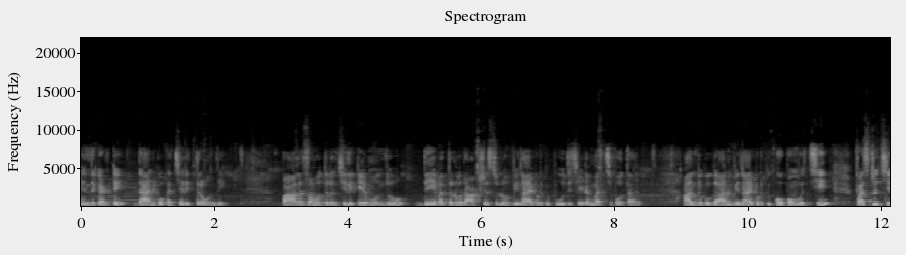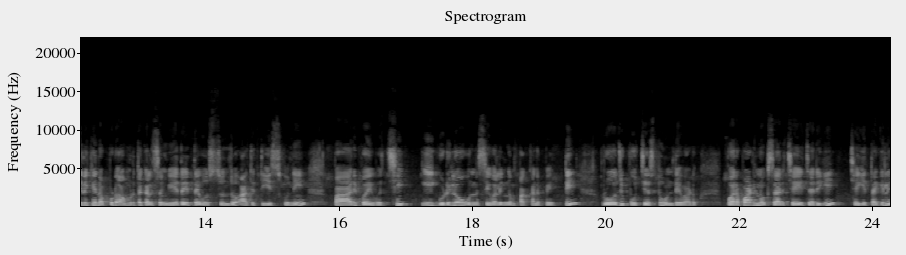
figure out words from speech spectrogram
ఎందుకంటే దానికి ఒక చరిత్ర ఉంది. పాల సముద్రం చిలికే ముందు దేవతలు రాక్షసులు వినాయకుడికి పూజ చేయడం మర్చిపోతారు. అందుకు గాను వినాయకుడికి కోపం వచ్చి ఫస్ట్ చిలికినప్పుడు అమృత కలశం ఏదైతే వస్తుందో అది తీసుకుని పారిపోయి వచ్చి ఈ గుడిలో ఉన్న శివలింగం పక్కన పెట్టి రోజు పూజ చేస్తూ ఉండేవాడు. పొరపాటున ఒకసారి చేయి జరిగి చెయ్యి తగిలి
